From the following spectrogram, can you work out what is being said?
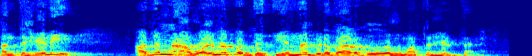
ಅಂತ ಹೇಳಿ ಅದನ್ನ ವರ್ಣ ಪದ್ಧತಿಯನ್ನ ಬಿಡಬಾರದು ಅನ್ನೋ ಮಾತ್ರ ಹೇಳ್ತಾನೆ.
